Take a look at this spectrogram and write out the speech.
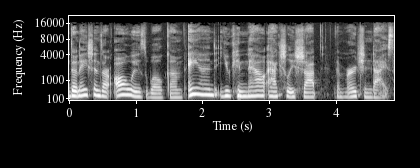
Donations are always welcome, and you can now actually shop the merchandise.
